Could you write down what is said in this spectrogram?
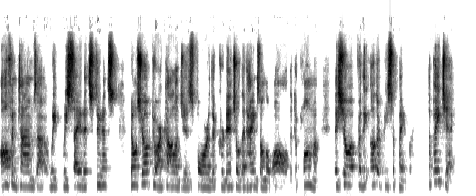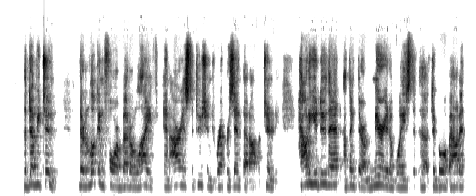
Oftentimes, uh, we, we say that students don't show up to our colleges for the credential that hangs on the wall, the diploma. They show up for the other piece of paper, the paycheck, the W 2. They're looking for a better life, and our institutions represent that opportunity. How do you do that? I think there are a myriad of ways to, uh, to go about it.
